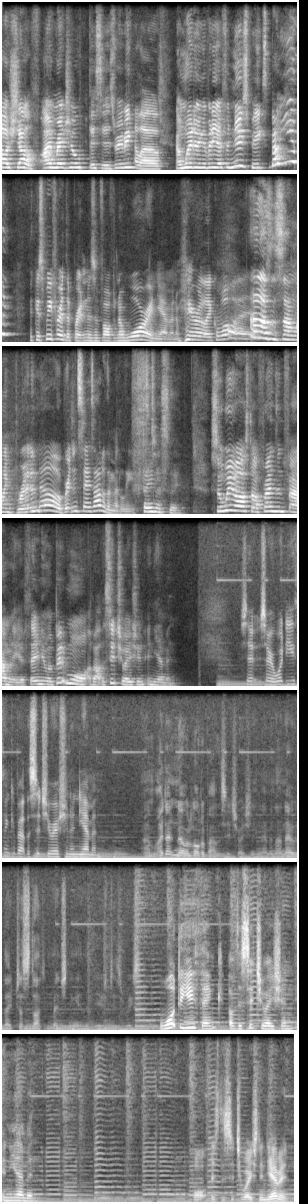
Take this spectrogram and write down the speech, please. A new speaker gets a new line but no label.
VR Shelf. I'm Rachel, this is Ruby.
Hello.
And we're doing a video for Newspeaks about Yemen.
Because we've heard that Britain is involved in a war in Yemen, and we were like, what?
That doesn't sound like Britain.
No, Britain stays out of the Middle East.
Famously. So we asked our friends and family if they knew a bit more about the situation in Yemen.
So, so what do you think about the situation in Yemen?
Um, I don't know a lot about the situation in Yemen. I know they've just started mentioning it in the news just recently.
What do you think of the situation in Yemen?
What is the situation in Yemen?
